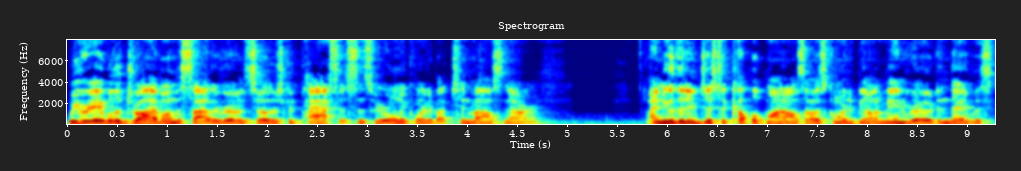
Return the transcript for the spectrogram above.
We were able to drive on the side of the road so others could pass us since we were only going about 10 miles an hour. I knew that in just a couple of miles I was going to be on a main road and that it was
